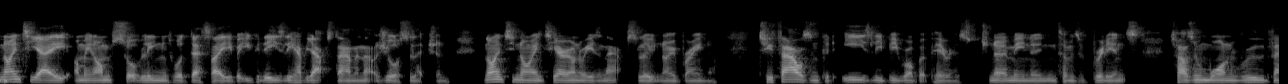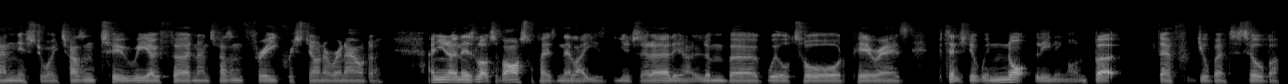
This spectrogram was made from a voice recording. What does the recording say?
1998, I mean, I'm sort of leaning toward Desailly, but you could easily have Jaap Stam, and that was your selection. 99, Thierry Henry is an absolute no-brainer. 2000 could easily be Robert Pires. Do you know what I mean in terms of brilliance? 2001, Ruud Van Nistelrooy. 2002, Rio Ferdinand. 2003, Cristiano Ronaldo. And you know, and there's lots of Arsenal players in there, like you, said earlier, like Ljungberg, Will Tord, Pires, potentially we're not leaning on, but they're Gilberto Silva.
